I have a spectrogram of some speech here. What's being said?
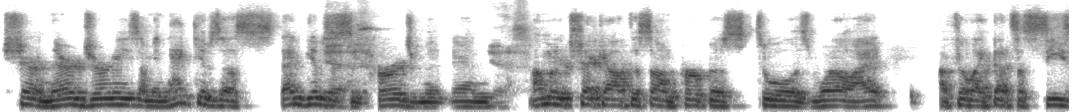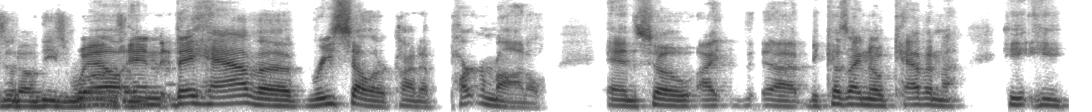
sharing their journeys. I mean, that gives us that gives yes. us encouragement. And yes. I'm going to check out this on purpose tool as well. I I feel like that's a season of these. Well, and, and they have a reseller kind of partner model, and so I uh, because I know Kevin, he he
